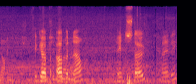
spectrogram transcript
not in the position. I think the up, up and now. In Stowe, maybe.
